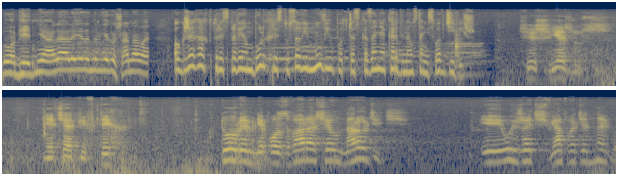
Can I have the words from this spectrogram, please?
Było biednie, ale, ale jeden drugiego szanował. O grzechach, które sprawiają ból Chrystusowi, mówił podczas kazania kardynał Stanisław Dziwisz. Czyż Jezus nie cierpi w tych, którym nie pozwala się narodzić i ujrzeć światła dziennego,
